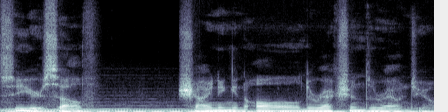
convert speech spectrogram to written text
see yourself shining in all directions around you.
